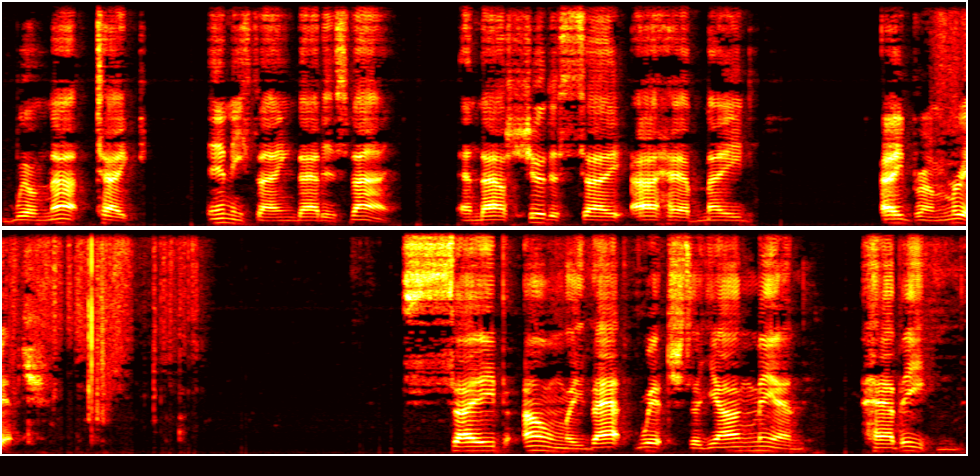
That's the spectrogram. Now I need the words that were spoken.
will not take anything that is thine and thou shouldest say, I have made Abram rich. Save only that which the young men have eaten,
